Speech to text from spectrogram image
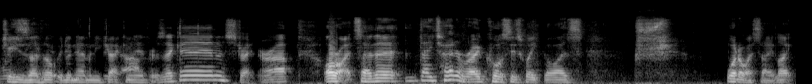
Jesus, I thought we didn't have any tracking there for a second. Straighten her up. All right, so the Daytona Road Course this week, guys. What do I say? Like,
